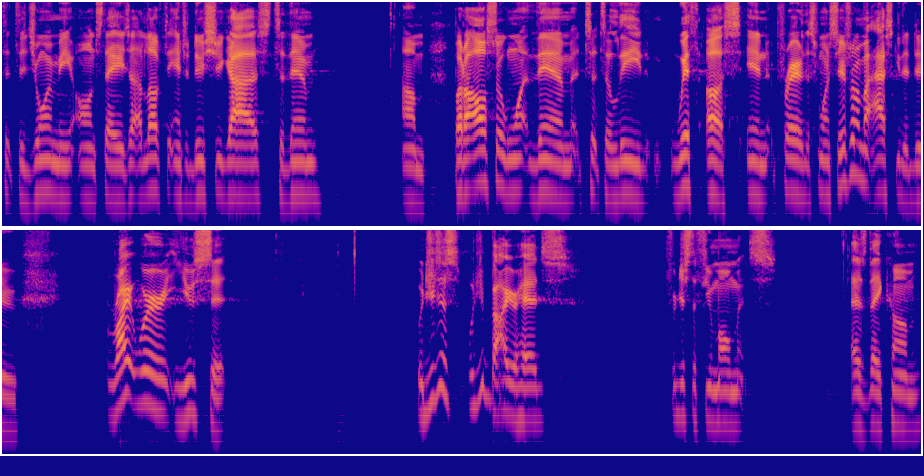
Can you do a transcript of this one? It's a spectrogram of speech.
to, to, join me on stage. I'd love to introduce you guys to them. Um, but I also want them to, to lead with us in prayer this morning. So here's what I'm going to ask you to do. Right where you sit, would you just would you bow your heads for just a few moments as they come?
